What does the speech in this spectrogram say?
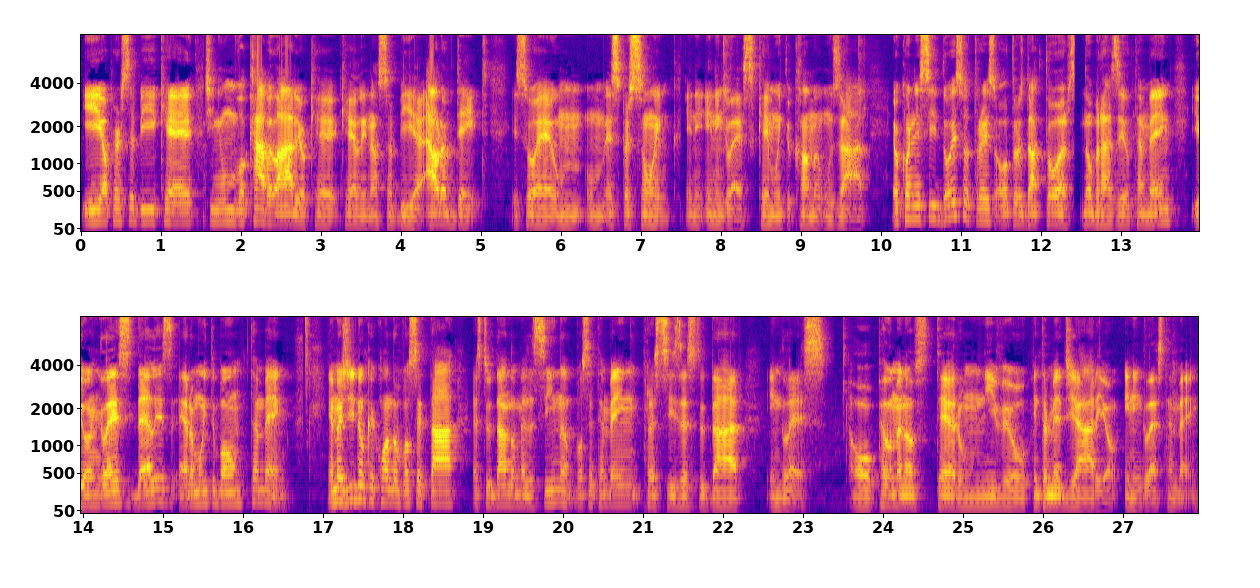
e eu percebi que tinha um vocabulário que, que ele não sabia, out of date. Isso é um, uma expressão em, em inglês que é muito comum usar. Eu conheci dois ou três outros doutores no Brasil também e o inglês deles era muito bom também. Imagino que quando você está estudando medicina, você também precisa estudar inglês. Ou pelo menos ter um nível intermediário em inglês também.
